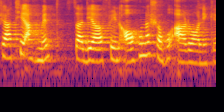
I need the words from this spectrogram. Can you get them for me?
সাথী আহমেদ সাদিয়া আফরিন অহনা সহ আরও অনেকে।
